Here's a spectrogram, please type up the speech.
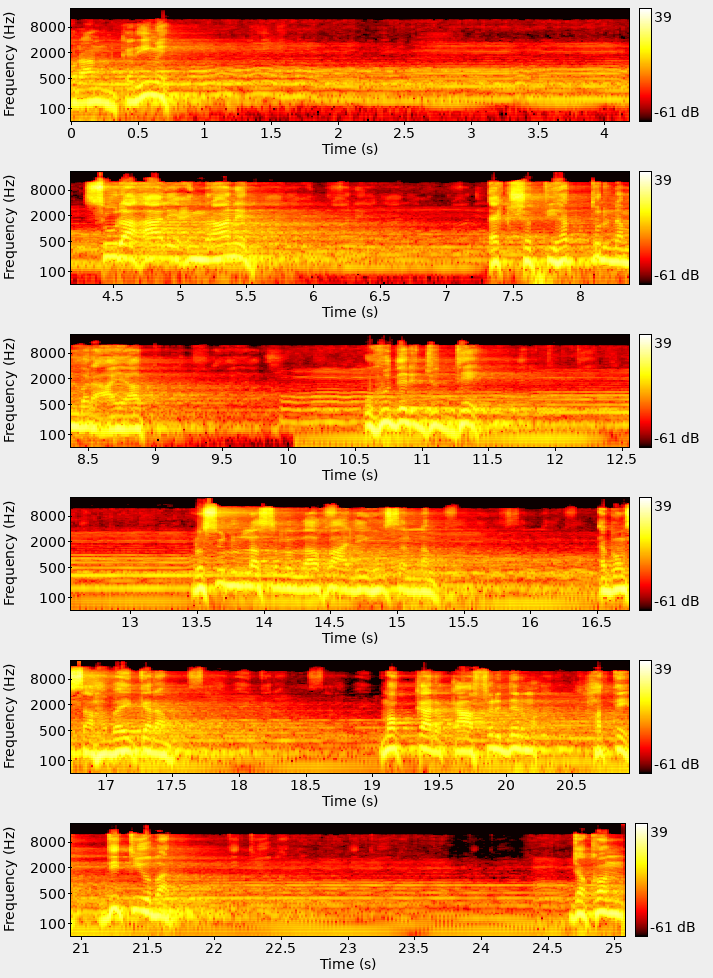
কোরআন করিমে সুরা আল ইমরানের একশো তিহাত্তর নম্বর আয়াত, উহুদের যুদ্ধে রসুল্লাহ সাল আলী হোসাল্লাম এবং সাহাবাই কারাম মক্কার কাফেরদের হাতে দ্বিতীয়বার যখন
